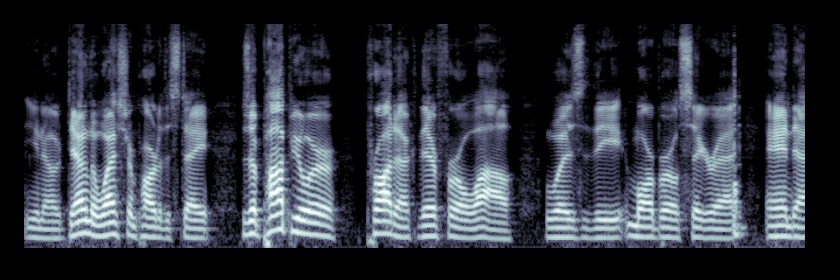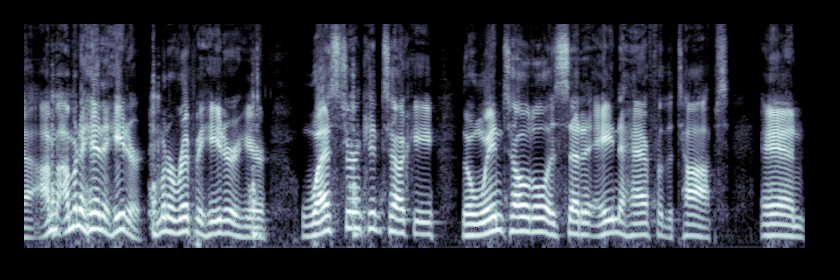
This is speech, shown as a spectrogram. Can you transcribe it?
you know, down in the western part of the state, there's a popular product there for a while was the Marlboro cigarette, and uh, I'm I'm gonna hit a heater. I'm gonna rip a heater here. Western Kentucky, the win total is set at eight and a half for the tops, and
